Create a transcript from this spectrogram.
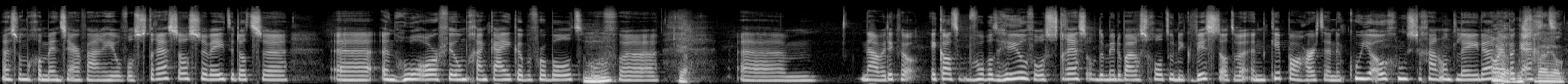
Eh, sommige mensen ervaren heel veel stress als ze weten dat ze eh, een horrorfilm gaan kijken, bijvoorbeeld. Of eh, Ja. Ehm, nou, weet ik wel. Ik had bijvoorbeeld heel veel stress op de middelbare school toen ik wist dat we een kippenhart en een koeienoog moesten gaan ontleden. Oh ja, Daar heb ik echt wij ook.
